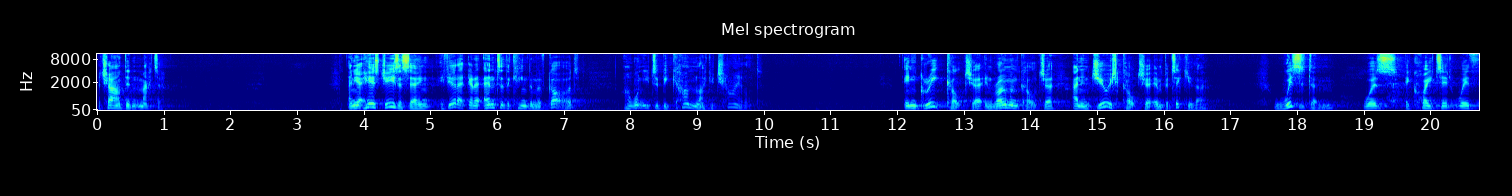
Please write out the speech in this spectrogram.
A child didn't matter. And yet, here's Jesus saying, if you're going to enter the kingdom of God, I want you to become like a child. In Greek culture, in Roman culture, and in Jewish culture in particular, wisdom was equated with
